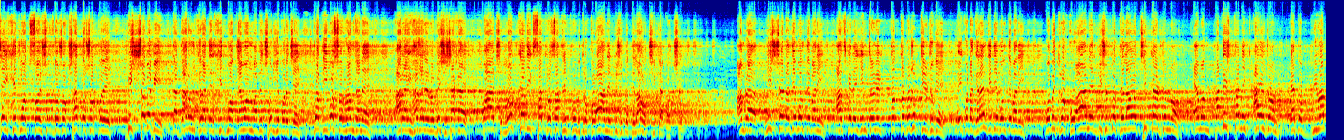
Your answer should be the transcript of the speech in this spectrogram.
সেই খিদমত ছয় দশক, সাত দশক পরে বিশ্বব্যাপী তার দারুল খেলাতের খিদমত এমনভাবে ছড়িয়ে পড়েছে। প্রতি বছর রমজানে আড়াই হাজারেরও বেশি শাখায় পাঁচ লক্ষাধিক ছাত্রছাত্রী পবিত্র কোরআনের বিশুদ্ধ তেলাও শিক্ষা করছে। আমরা নিশ্চয়তা দিয়ে বলতে পারি, আজকের এই ইন্টারনেট তথ্য প্রযুক্তির যুগে এই কটা গ্যারান্টি দিয়ে বলতে পারি, পবিত্র কোরআনের বিশুদ্ধ তেলাওয়াত শিক্ষার জন্য এমন প্রাতিষ্ঠানিক আয়োজন এত বৃহৎ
